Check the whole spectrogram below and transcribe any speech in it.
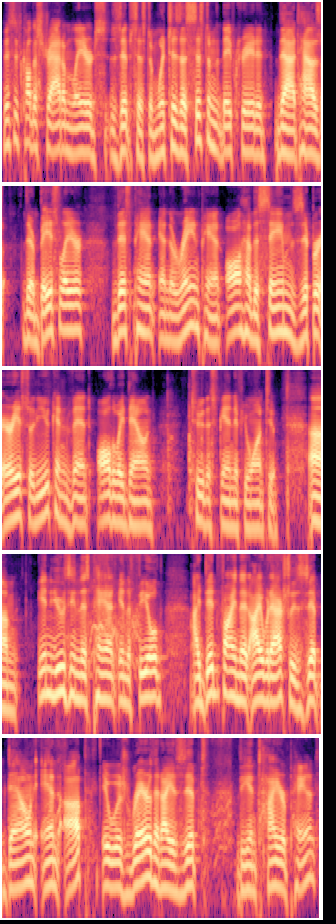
This is called the Stratum layered zip system, which is a system that they've created that has their base layer, this pant and the rain pant all have the same zipper area so you can vent all the way down to the skin if you want to. Um, in using this pant in the field, I did find that I would actually zip down and up. It was rare that I zipped the entire pant,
